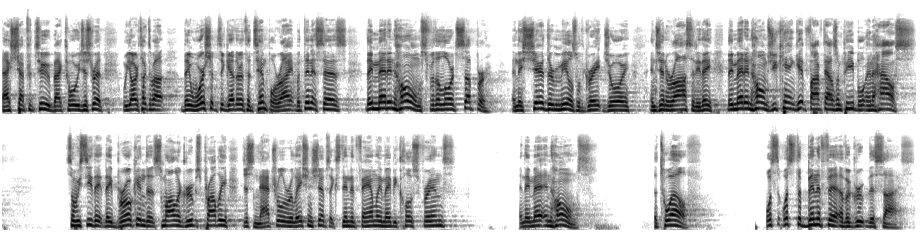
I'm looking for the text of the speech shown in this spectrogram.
Acts chapter 2, back to what we just read. We already talked about they worshiped together at the temple, right? But then it says they met in homes for the Lord's Supper and they shared their meals with great joy and generosity. They, they met in homes. You can't get 5,000 people in a house. So we see that they broke into smaller groups, probably just natural relationships, extended family, maybe close friends. And they met in homes. The 12. What's, what's the benefit of a group this size?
